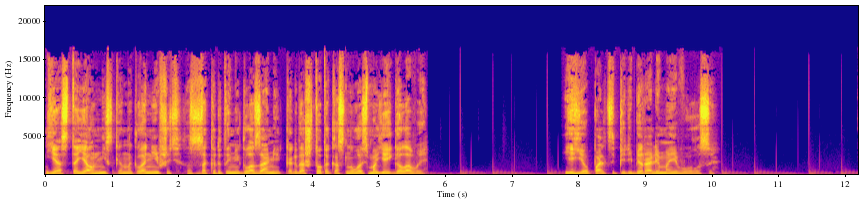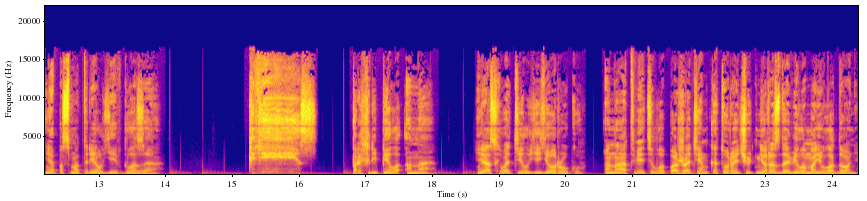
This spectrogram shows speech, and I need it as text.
Я стоял низко наклонившись, с закрытыми глазами, когда что-то коснулось моей головы. Ее пальцы перебирали мои волосы. Я посмотрел ей в глаза. «Крис!» – прохрипела она. Я схватил ее руку. Она ответила пожатием, которое чуть не раздавило мою ладонь.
